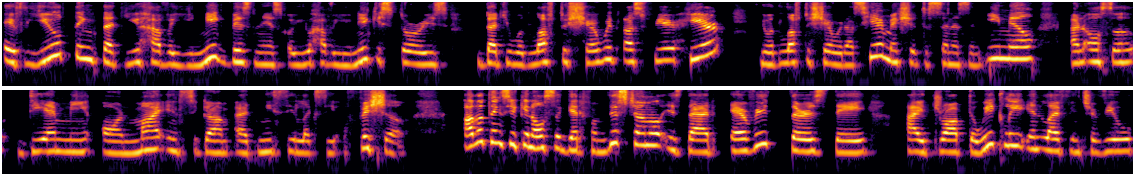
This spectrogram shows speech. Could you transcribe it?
if you think that you have a unique business or you have a unique stories that you would love to share with us here, you would love to share with us here, make sure to send us an email and also DM me on my Instagram at Nisi Lexi Official. Other things you can also get from this channel is that every Thursday I drop the weekly in life interview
